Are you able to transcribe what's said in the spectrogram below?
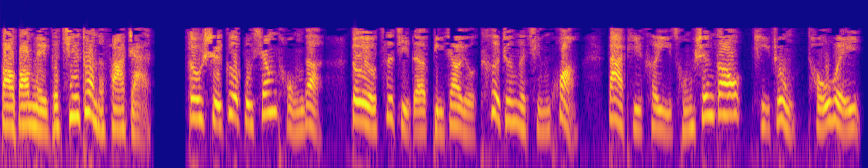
宝宝每个阶段的发展都是各不相同的，都有自己的比较有特征的情况。大体可以从身高、体重、头围、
